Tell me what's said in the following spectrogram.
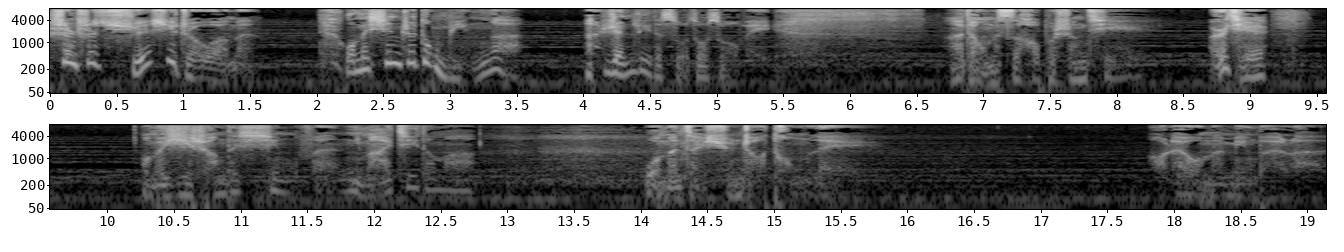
甚至学习着我们。我们心知肚明啊，人类的所作所为啊，但我们丝毫不生气，而且我们异常的兴奋。你们还记得吗？我们在寻找同类。后来我们明白了，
